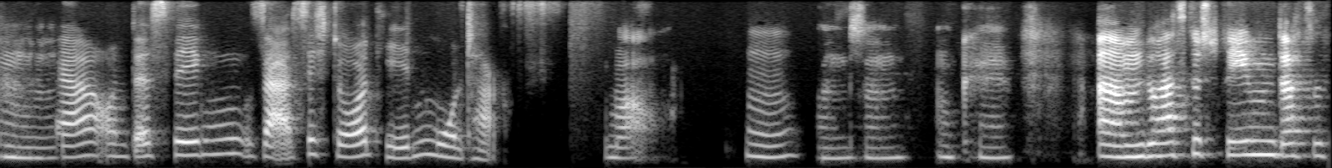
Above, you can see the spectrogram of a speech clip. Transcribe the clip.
Mhm. Ja, und deswegen saß ich dort jeden Montag. Wow. Mhm. Wahnsinn, okay. Ähm, du hast geschrieben, dass es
